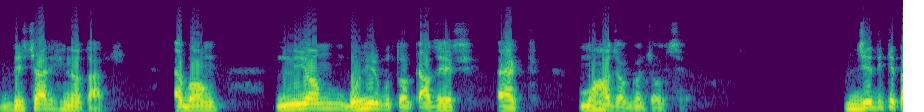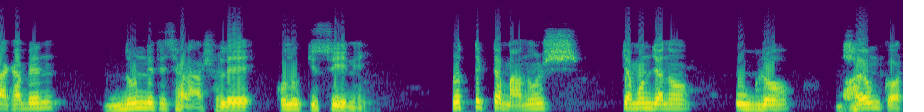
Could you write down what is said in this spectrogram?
বিচারহীনতার এবং নিয়ম বহির্ভূত কাজের এক মহাযজ্ঞ চলছে। যেদিকে তাকাবেন, দুর্নীতি ছাড়া আসলে কোনো কিছুই নেই। প্রত্যেকটা মানুষ কেমন যেন উগ্র, ভয়ঙ্কর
